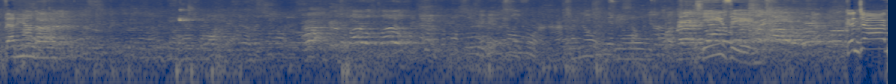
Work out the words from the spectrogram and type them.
Rip that hand off. Easy. Good job.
